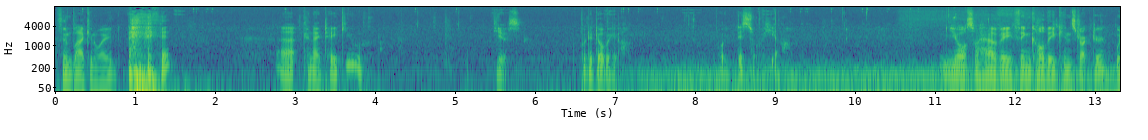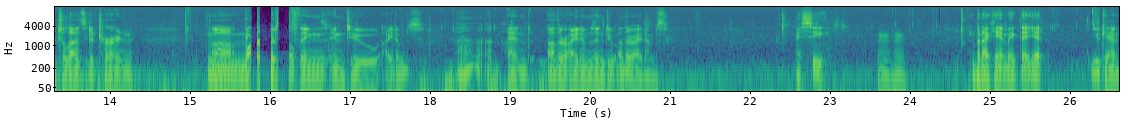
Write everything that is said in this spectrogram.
It's in black and white. Uh, can I take you? Yes. Put it over here. Put this over here. You also have a thing called a constructor, which allows you to turn uh, Mm, bars of things into items Ah, and other items into other items. I see. Mm-hmm. But I can't make that yet. You can.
